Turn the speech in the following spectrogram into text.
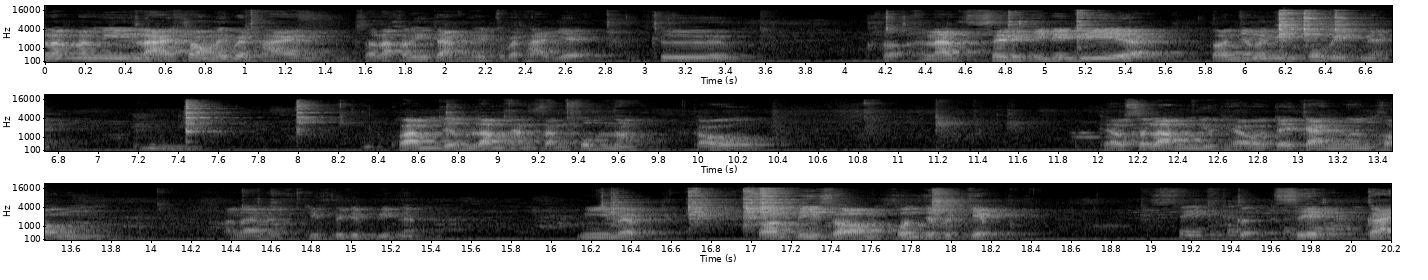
แล้วมันมีหลายช่องที่ไปถ่ายสารคดีต่างประเทศก็ไปถ่ายเยอะคือขนาดเศรษฐกิจดีๆอะตอนยังไม่มีโควิด เนี่ยอืมความเหลื่อมล้ำทางสังคมเนาะเขาแถวสลัมอยู่แถวใจกลางเมืองของอะไรนะที่ฟิลิปปินส์อะมีแบบตอนตีสองคนจะไปเก็บ เศษกับเศษไก่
